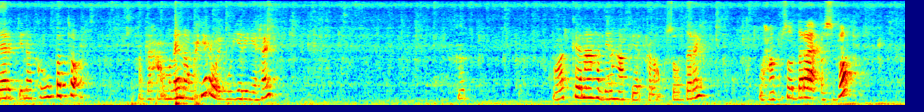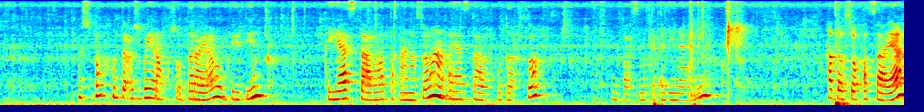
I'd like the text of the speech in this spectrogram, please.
daaribta inaan kagu bato hadda waxaan umaleynaa wax yar oo igu yaryahay waa kana haddina haaf yar kale aan ku soo daray waxaan ku soo daraya cusbo cusbo hadda cusbo yar aan ku soo darayaa ujeediin qiyaastaada waa taqaanaa soomaa qiyaastaada ku darso. Intaas marka badinaayi hadda soo qasayaa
